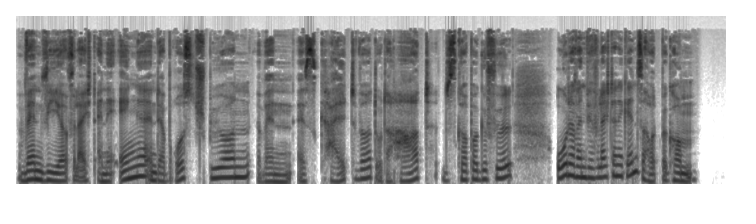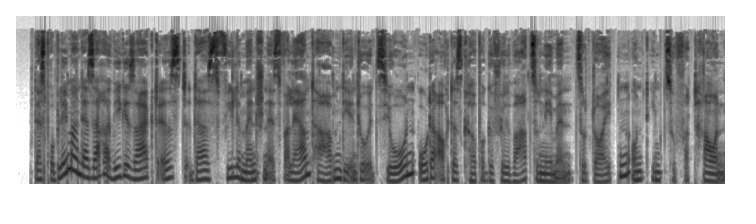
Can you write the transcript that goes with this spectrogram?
wenn wir vielleicht eine Enge in der Brust spüren, wenn es kalt wird oder hart, das Körpergefühl, oder wenn wir vielleicht eine Gänsehaut bekommen. Das Problem an der Sache, wie gesagt, ist, dass viele Menschen es verlernt haben, die Intuition oder auch das Körpergefühl wahrzunehmen, zu deuten und ihm zu vertrauen.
